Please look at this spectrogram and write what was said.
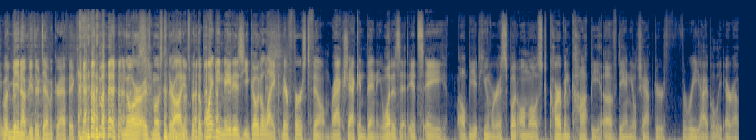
you may not be their demographic, nor is most of their audience. But the point being made is, you go to like their first film, Rack Shack and Benny. What is it? It's a albeit humorous, but almost carbon copy of Daniel chapter three, I believe. Or uh,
